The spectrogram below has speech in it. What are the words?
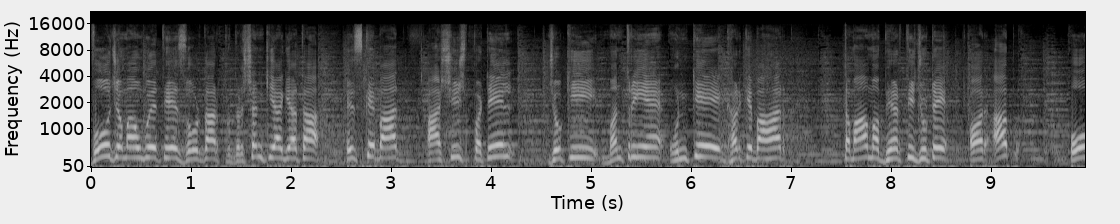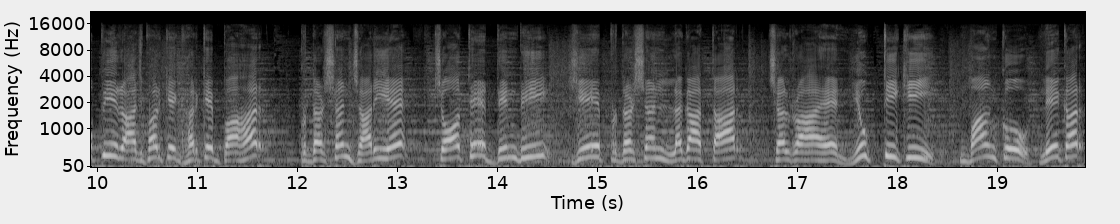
वो जमा हुए थे, जोरदार प्रदर्शन किया गया था। इसके बाद आशीष पटेल, जो कि मंत्री हैं, उनके घर के बाहर तमाम अभ्यर्थी जुटे और अब ओपी राजभर के घर के बाहर प्रदर्शन जारी है। चौथे दिन भी ये प्रदर्शन लगातार चल रहा है नियुक्ति की। मांग को लेकर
